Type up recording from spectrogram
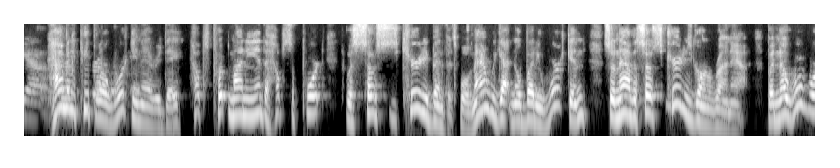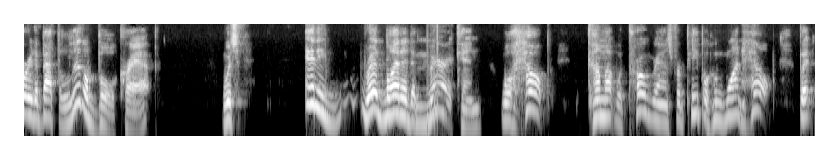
Yeah. How many people are working every day? Helps put money in to help support with Social Security benefits. Well, now we got nobody working, so now the Social Security is going to run out. But no, we're worried about the little bull crap, which any red-blooded American will help come up with programs for people who want help. But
